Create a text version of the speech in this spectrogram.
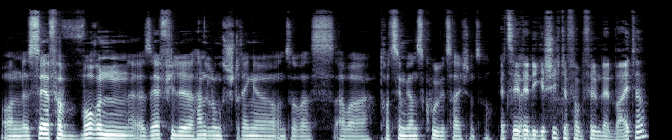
Und es ist sehr verworren, äh, sehr viele Handlungsstränge und sowas, aber trotzdem ganz cool gezeichnet so. Erzählt er die Geschichte vom Film denn weiter?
